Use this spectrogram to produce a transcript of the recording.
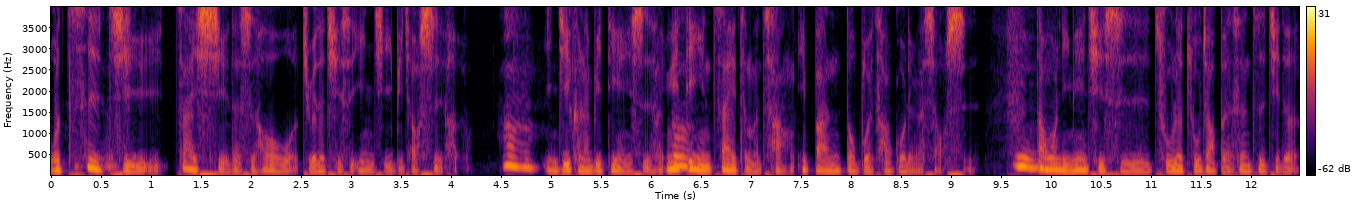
我自己在写的时候，我觉得其实影集比较适合。嗯。影集可能比电影适合，因为电影再怎么长，一般都不会超过两个小时。嗯，但我里面其实除了主角本身自己的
